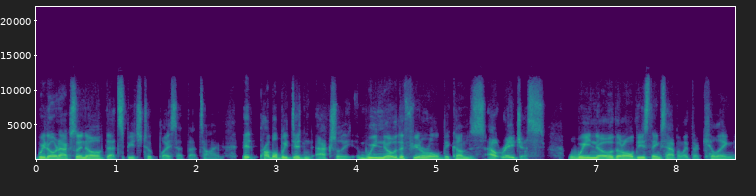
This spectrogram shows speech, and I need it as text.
We don't actually know if that speech took place at that time. It probably didn't actually. We know the funeral becomes outrageous we know that all these things happen, like they're killing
